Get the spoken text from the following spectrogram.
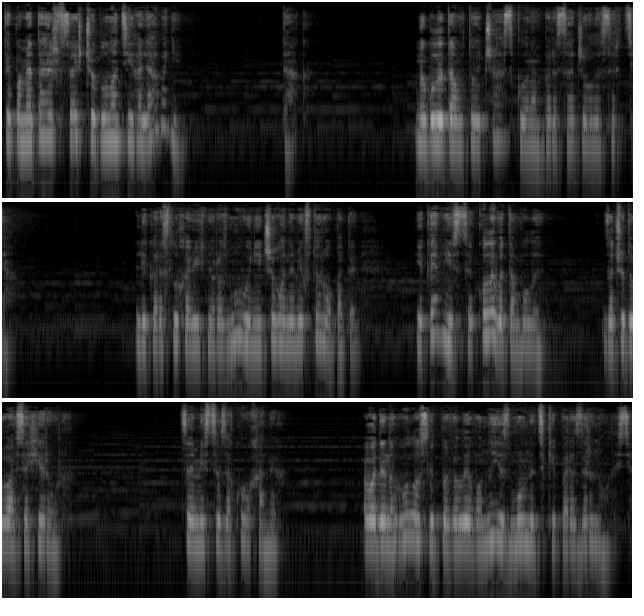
Ти пам'ятаєш все, що було на цій галявині? Так. Ми були там в той час, коли нам пересаджували серця. Лікар слухав їхню розмову і нічого не міг второпати. Яке місце? Коли ви там були? зачудувався хірург. Це місце закоханих. В один голос відповіли вони і змовницьки перезирнулися.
